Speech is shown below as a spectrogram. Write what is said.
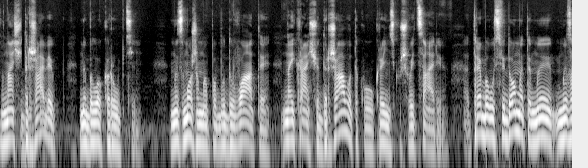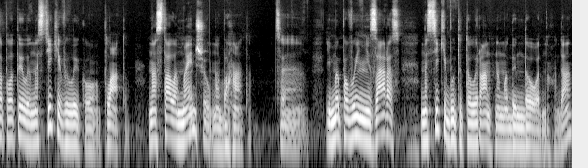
в нашій державі не було корупції. Ми зможемо побудувати найкращу державу, таку українську Швейцарію. Треба усвідомити, ми, ми заплатили настільки велику плату, нас стало менше набагато. Це... І ми повинні зараз настільки бути толерантним один до одного. Да?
